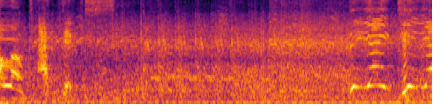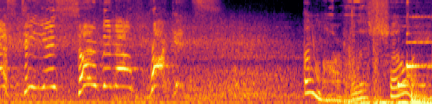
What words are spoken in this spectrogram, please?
Holotactics! The ATST is serving out rockets! A marvelous showing.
